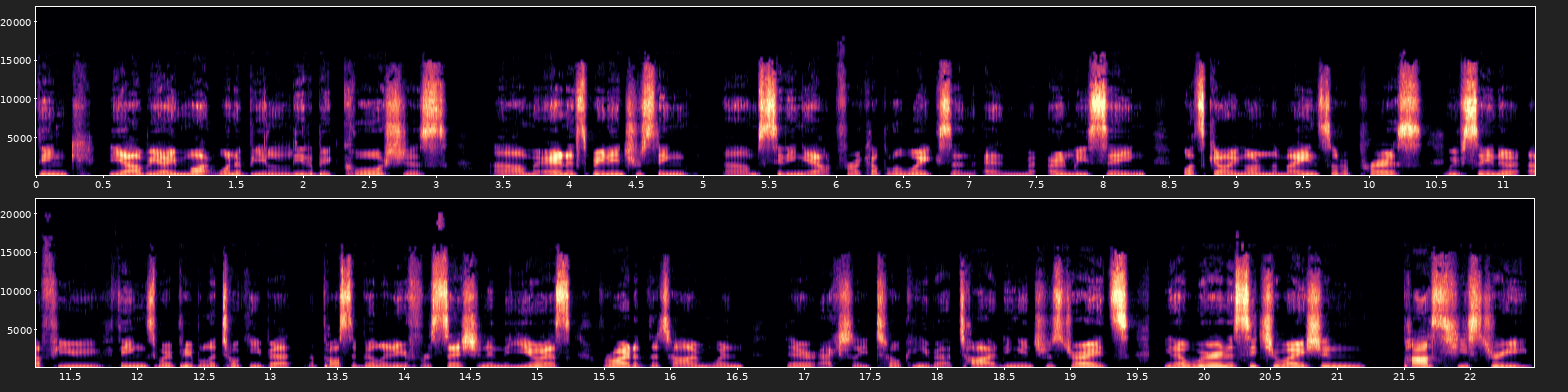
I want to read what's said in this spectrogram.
think the RBA might want to be a little bit cautious, um, and it's been interesting um, sitting out for a couple of weeks and, and only seeing what's going on in the main sort of press. We've seen a, a, few things where people are talking about the possibility of recession in the US right at the time when they're actually talking about tightening interest rates. You know, we're in a situation, past history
